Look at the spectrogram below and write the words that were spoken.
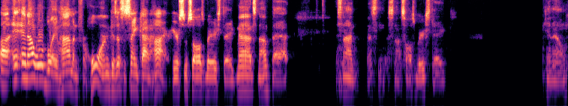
Uh, and, and, I will blame Hyman for Horn because that's the same kind of hire. Here's some Salisbury steak. No, nah, it's not that. It's not. That's it's not Salisbury steak. You know,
